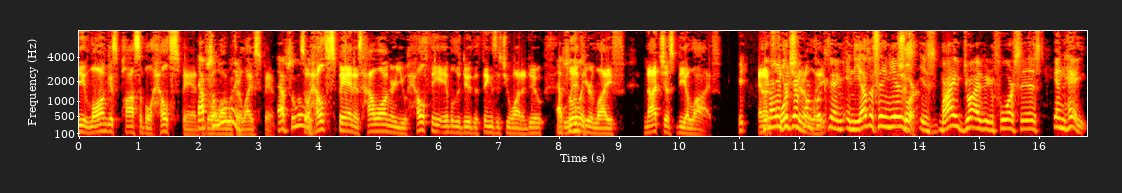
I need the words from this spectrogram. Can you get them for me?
the longest possible health span to Absolutely. go along with their lifespan. Absolutely. So health span is how long are you healthy, able to do the things that you want to do, Absolutely. live your life, not just be alive. It, and can unfortunately, I one quick thing? And the other thing is, sure. is my driving force is, and hey,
